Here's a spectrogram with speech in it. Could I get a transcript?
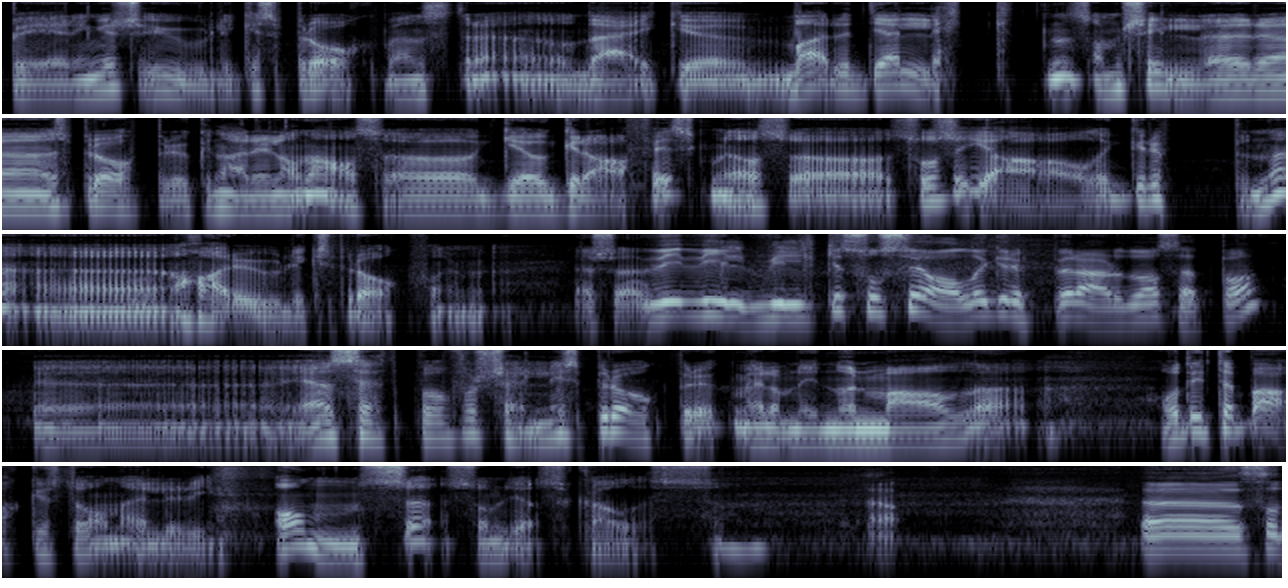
grupperingers ulike språkmønstre. Og det er ikke bare dialekten som skiller eh, språkbruken her i landet, altså geografisk, men også sosiale gruppene eh, har ulik språkform. Hvilke sosiale grupper er det du har sett på? Eh, Jeg har sett på forskjellig språkbruk mellom de normale og de tilbakestående, eller de ånse, som de også kalles. Eh, Så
